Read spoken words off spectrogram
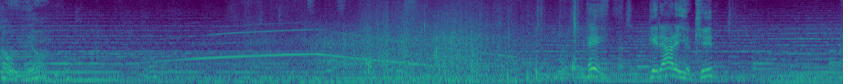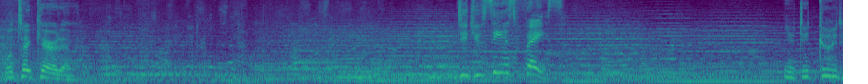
So young. Hey, get out of here, kid. We'll take care of them. Did you see his face? You did good.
